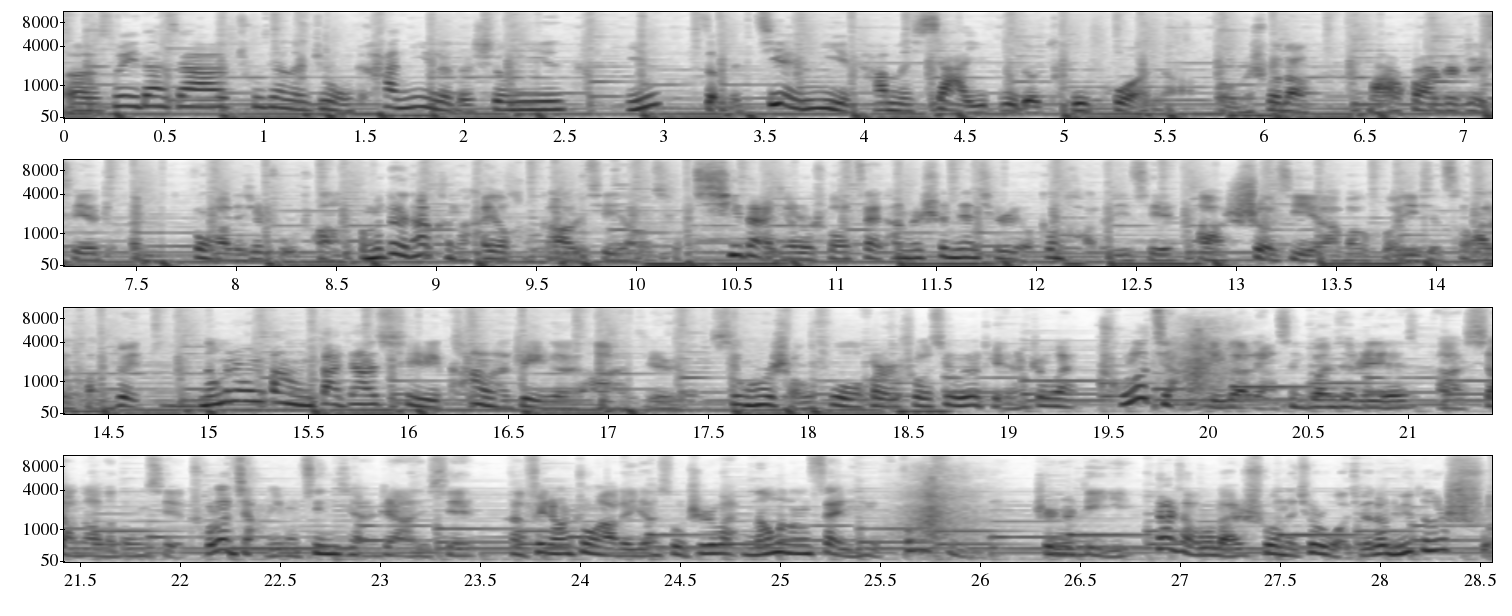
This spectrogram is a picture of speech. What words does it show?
呃，所以大家出现了这种看腻了的声音，您怎么建议他们下一步的突破？我们说到麻花的这些很重要的一些主创，我们对他可能还有很高的一些要求，期待就是说在他们身边其实有更好的一些啊设计啊，包括一些策划的团队，能不能让大家去看了这个啊，就是《西红柿首富》或者说《西游铁拳》之外，除了讲一个两性关系这些啊孝道的东西，除了讲一种金钱这样一些啊非常重要的元素之外，能不能再去丰富一点？这是第一。第二角度来说呢，就是我觉得《驴得水》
